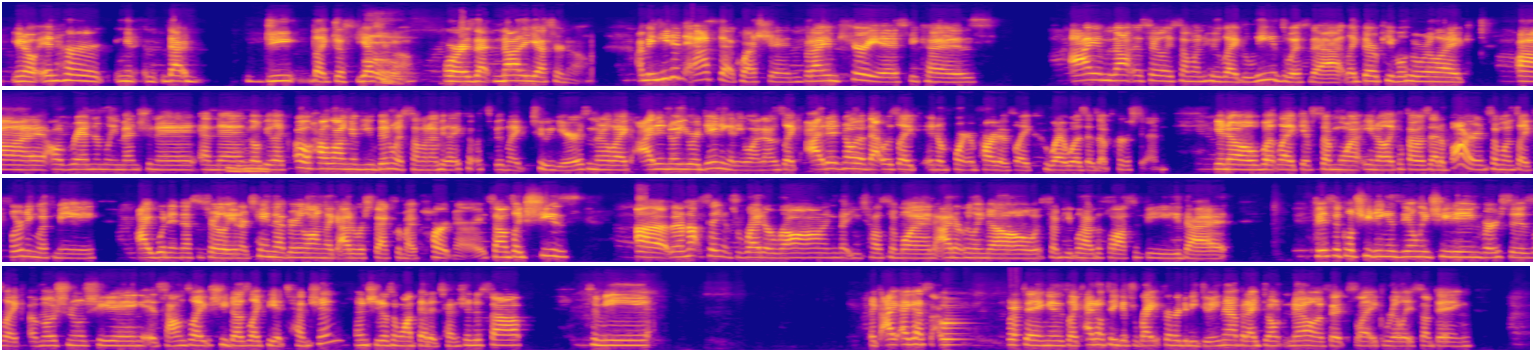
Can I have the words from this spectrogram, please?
You know, in her, you know, that, do you, like just yes or Oh. no? Or is that not a yes or no? I mean, he didn't ask that question, but I am curious because I am not necessarily someone who like leads with that. Like there are people who are like, uh, I'll randomly mention it, and then they'll Mhm. be like, "Oh, how long have you been with someone?" I'll be like, oh, "It's been like two years," and they're like, "I didn't know you were dating anyone." I was like, "I didn't know that that was like an important part of like who I was as a person." you know but like if someone you know like if i was at a bar and someone's like flirting with me i wouldn't necessarily entertain that very long like out of respect for my partner it sounds like she's uh and i'm not saying it's right or wrong that you tell someone i don't really know some people have the philosophy that physical cheating is the only cheating versus like emotional cheating it sounds like she does like the attention and she doesn't want that attention to stop to me like i, I guess what I'm saying is like I don't think it's right for her to be doing that, but I don't know if it's like really something.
